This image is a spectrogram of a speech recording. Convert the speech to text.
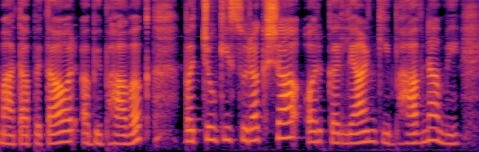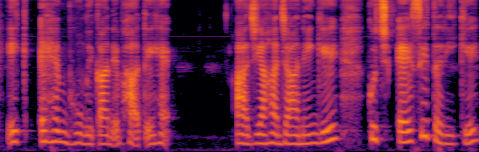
माता पिता और अभिभावक बच्चों की सुरक्षा और कल्याण की भावना में एक अहम भूमिका निभाते हैं। आज यहाँ जानेंगे कुछ ऐसे तरीके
